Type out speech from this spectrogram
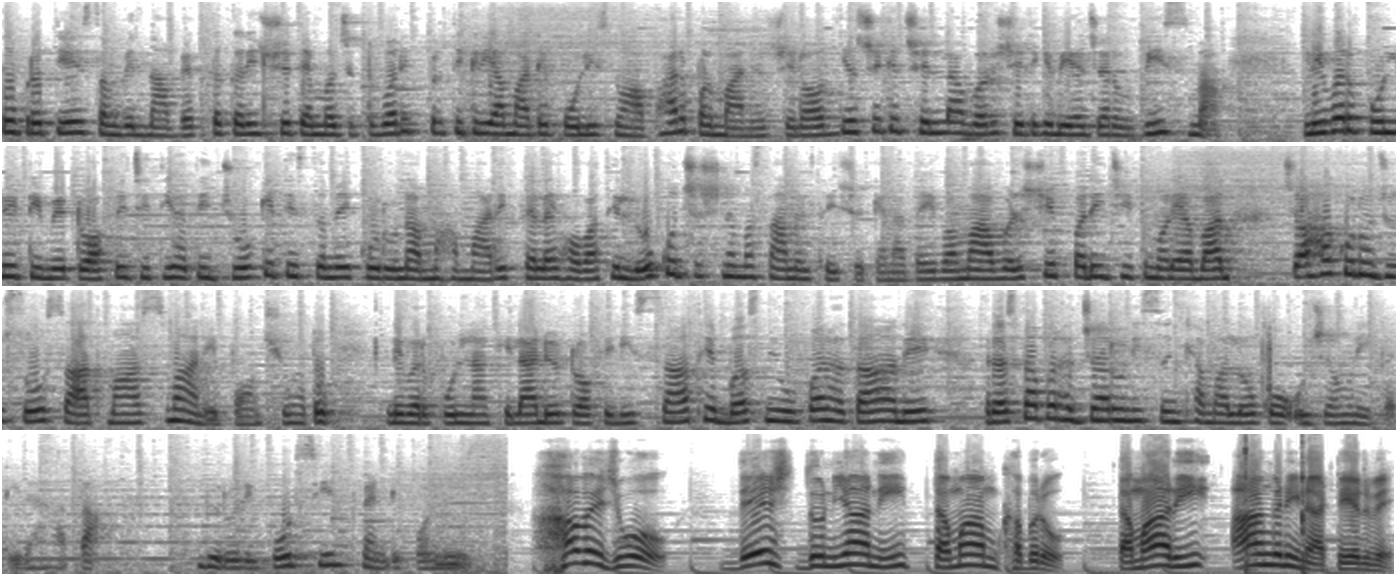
તો પ્રત્યે સંવેદના વ્યક્ત કરી છે. તેમજ ત્વરિત પ્રતિક્રિયા માટે પોલીસનો આભાર પણ માન્યો છે. નોંધ્ય છે કે છેલ્લા વર્ષ એટલે કે બે હજાર વીસમાં લિવરપુલની ટીમે ટ્રોફી જીતી હતી. જો કે તે સમયે કોરોના મહામારી ફેલાઈ હોવાથી લોકો જશ્નમાં સામેલ થઈ શક્યા નહોતા. એવામાં આ વર્ષે ફરી જીત મળ્યા બાદ ચાહકોનો જુસ્સો સાતમા આસમાને પહોંચ્યો હતો. લિવરપુલના ખેલાડીઓ ટ્રોફીની સાથે બસની ઉપર હતા અને રસ્તા પર હજારોની સંખ્યામાં લોકો ઉજવણી કરી રહ્યા હતા. Bureau report CN twenty four news. હવે જુઓ, દેશ દુનિયાની તમામ ખબરો તમારી આંગળીના ટેરવે.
